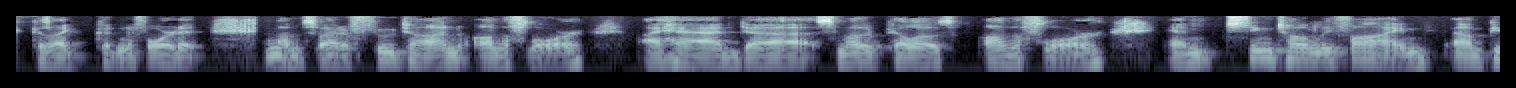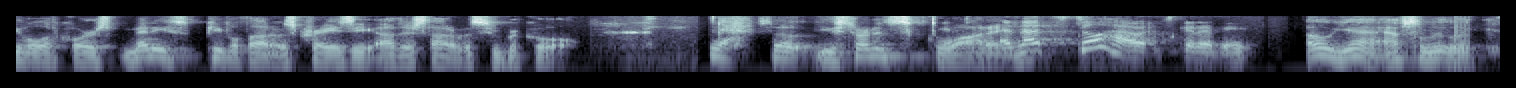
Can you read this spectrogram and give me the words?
because I couldn't afford it. Um, so I had a futon on the floor. I had uh, some other pillows on the floor and seemed totally fine. Um, people, of course, many people thought it was crazy. Others thought it was super cool. Yeah. So you started squatting. And that's still how it's going to be. Oh yeah, absolutely.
